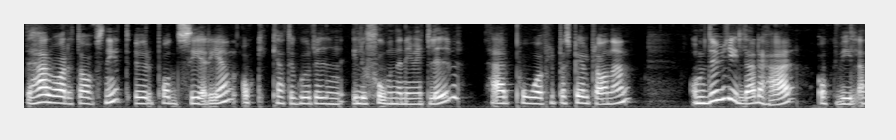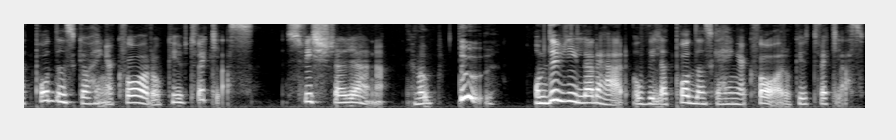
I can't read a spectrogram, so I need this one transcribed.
Det här var ett avsnitt ur poddserien och kategorin Illusionen i mitt liv här på Flippa spelplanen. Om du gillar det här och vill att podden ska hänga kvar och utvecklas, swisha gärna. Om du gillar det här och vill att podden ska hänga kvar och utvecklas,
